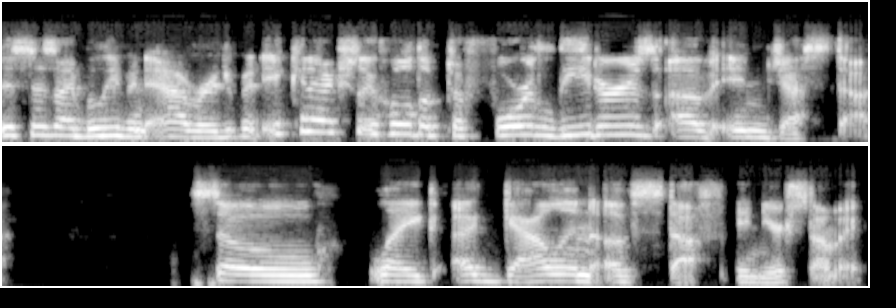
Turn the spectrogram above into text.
this is, I believe, an average, but it can actually hold up to four liters of ingesta. So, like a gallon of stuff in your stomach.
